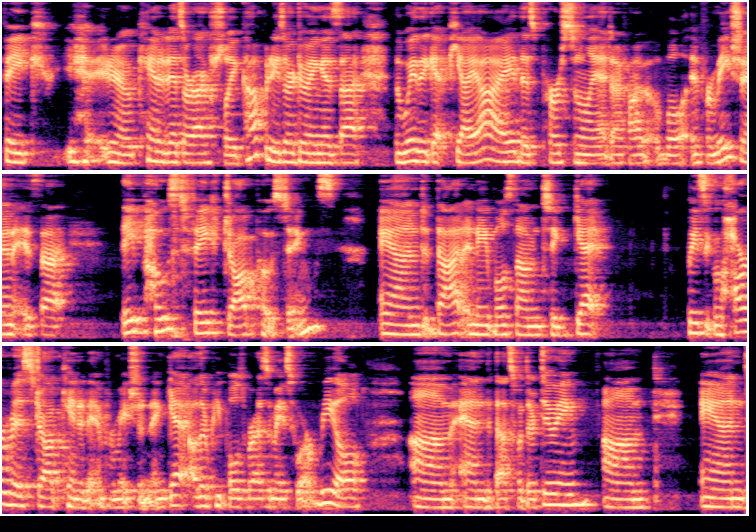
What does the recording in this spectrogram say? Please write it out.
fake you know candidates or actually companies are doing is that the way they get PII this personally identifiable information is that they post fake job postings and that enables them to get basically harvest job candidate information and get other people's resumes who are real um, and that's what they're doing. Um, and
